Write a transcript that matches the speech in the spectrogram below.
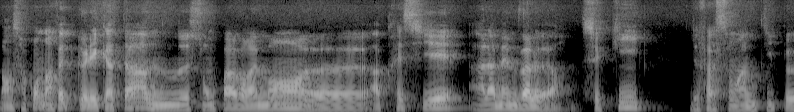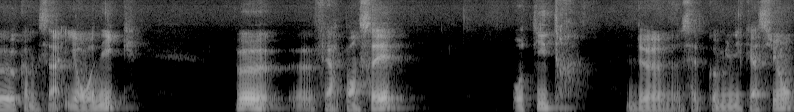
on se rend compte en fait que les katas ne sont pas vraiment euh, appréciés à la même valeur. Ce qui, de façon un petit peu comme ça ironique, peut euh, faire penser au titre de cette communication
